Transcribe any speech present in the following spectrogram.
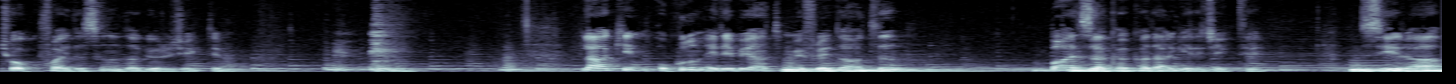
çok faydasını da görecektim. Lakin okulun edebiyat müfredatı Balzac'a kadar gelecekti. Zira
